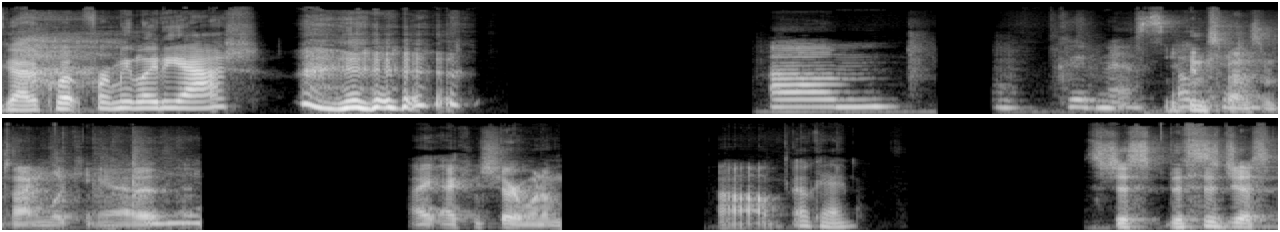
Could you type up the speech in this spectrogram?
Got a quote for me, Lady Ash? Um. goodness. You can spend some time looking at it. Yeah. I, I can share one of. Um, okay. it's just this is just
